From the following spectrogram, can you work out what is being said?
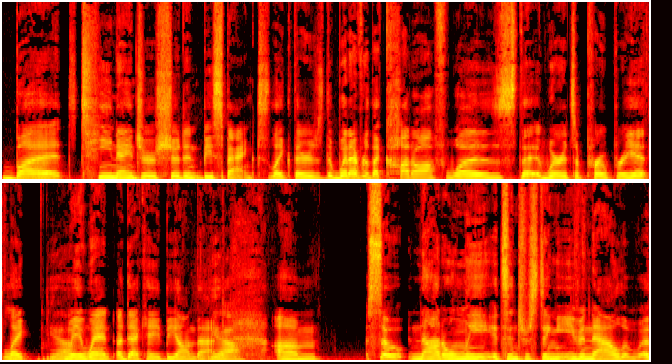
but teenagers shouldn't be spanked. Like, there's the, whatever the cutoff was that where it's appropriate. Like, Yeah. we went a decade beyond that Yeah. So not only it's interesting even now that uh,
